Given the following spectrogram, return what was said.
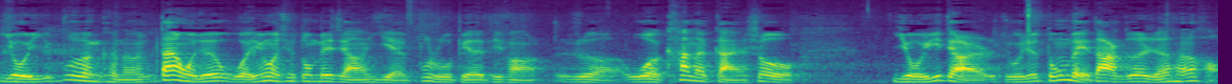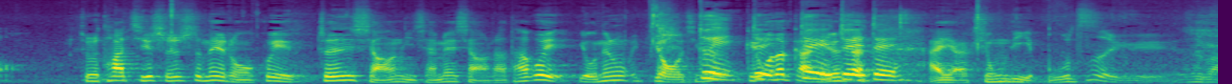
有一部分可能，但我觉得我因为我去东北讲也不如别的地方热，我看的感受有一点儿，我觉得东北大哥人很好。就是他其实是那种会真想你前面想啥，他会有那种表情对给我的感觉是，对对对哎呀兄弟不至于是吧？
